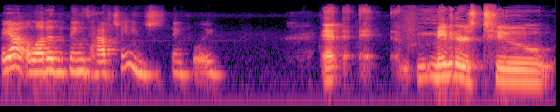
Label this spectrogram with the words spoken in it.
but yeah, a lot of the things have changed, thankfully. And maybe there's two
